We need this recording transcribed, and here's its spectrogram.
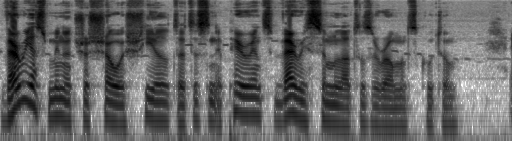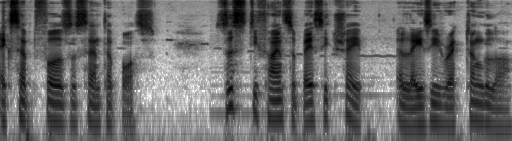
Various miniatures show a shield that is in appearance very similar to the Roman scutum, except for the center boss. This defines the basic shape, a lazy rectangular,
